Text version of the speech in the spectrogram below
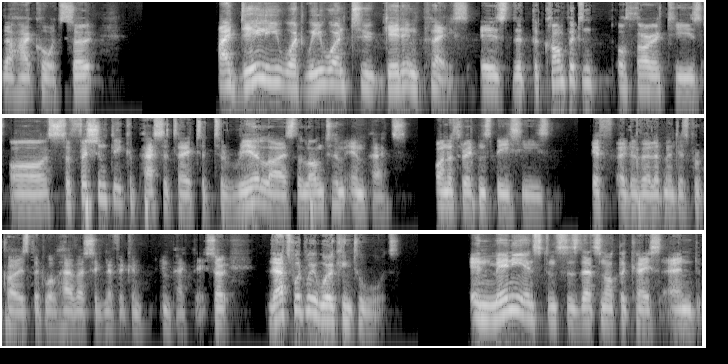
the High Court. So ideally, what we want to get in place is that the competent authorities are sufficiently capacitated to realize the long-term impacts on a threatened species if a development is proposed that will have a significant impact there. So that's what we're working towards. In many instances, that's not the case. And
